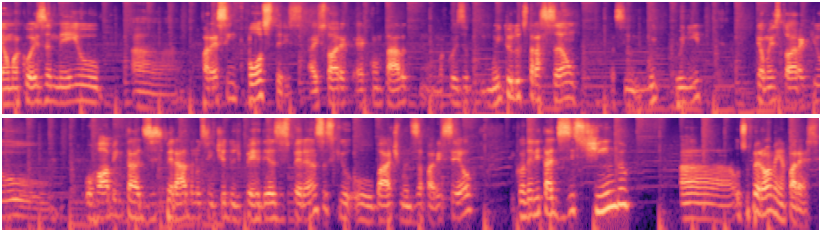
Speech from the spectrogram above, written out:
é uma coisa meio. Uh, parecem pôsteres. A história é contada com uma coisa muito ilustração, assim, muito bonita. Que é uma história que o, o Robin está desesperado no sentido de perder as esperanças que o, o Batman desapareceu. E quando ele está desistindo, uh, o Super-Homem aparece.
